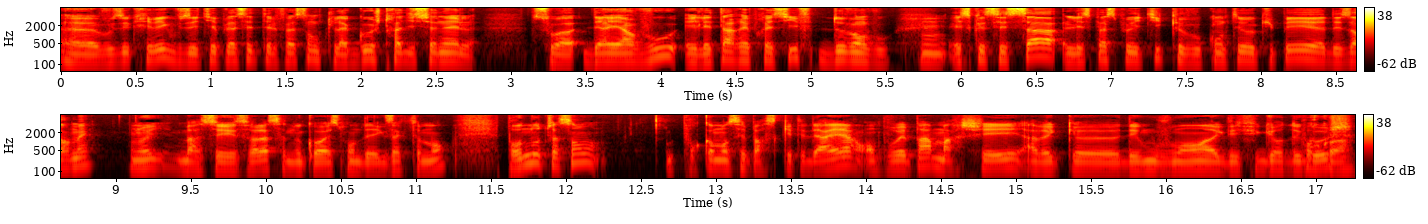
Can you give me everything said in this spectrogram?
vous écrivez que vous étiez placé de telle façon que la gauche traditionnelle soit derrière vous et l'État répressif devant vous. Mm. Est-ce que c'est ça l'espace politique que vous comptez occuper désormais? Oui, bah c'est voilà, ça nous correspondait exactement. Pour nous, de toute façon, pour commencer par ce qui était derrière, on pouvait pas marcher avec euh, des mouvements, avec des figures de Pourquoi gauche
